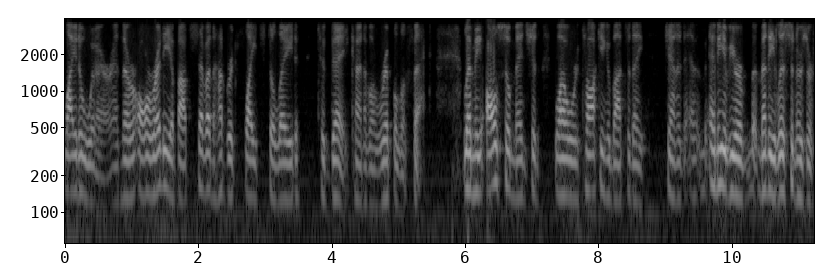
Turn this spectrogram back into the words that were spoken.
FlightAware, and there are already about 700 flights delayed today, kind of a ripple effect. Let me also mention, while we're talking about today, Janet, uh, any of your many listeners are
